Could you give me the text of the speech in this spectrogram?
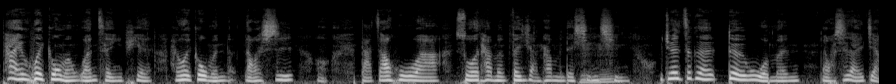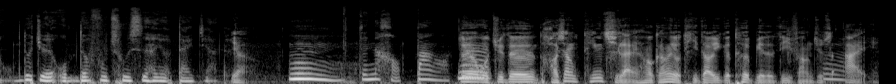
他还会跟我们完成一片，还会跟我们老师哦打招呼啊，说他们分享他们的心情。嗯、我觉得这个对于我们老师来讲，我们都觉得我们的付出是很有代价的。呀，嗯，真的好棒哦。对啊，我觉得好像听起来哈，刚刚有提到一个特别的地方，就是爱。嗯、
